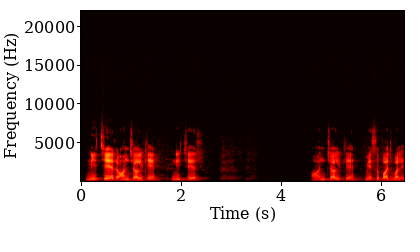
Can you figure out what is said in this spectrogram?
নিচের অঞ্চলকে নিচের অঞ্চলকে মেসোপজ বলে।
